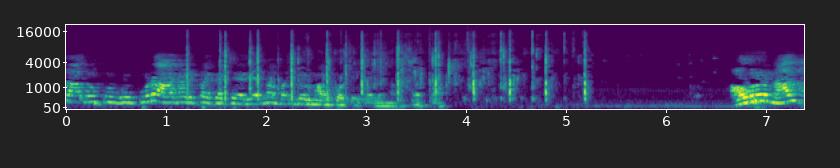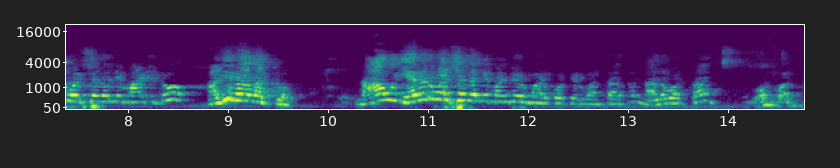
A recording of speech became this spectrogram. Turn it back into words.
ತಾಲೂಕಿಗೂ ಕೂಡ ಆಡಳಿತ ಕಚೇರಿಯನ್ನ ಮಂಜೂರು ಮಾಡಿಕೊಟ್ಟಿದ್ದೇವೆ ನಮ್ಮ ಸರ್ಕಾರ. ಅವರು ನಾಲ್ಕು ವರ್ಷದಲ್ಲಿ ಮಾಡಿದ್ದು ಹದಿನಾಲ್ಕು. ನಾವು ಎರಡು ವರ್ಷದಲ್ಲಿ ಮಂಜೂರು ಮಾಡಿಕೊಟ್ಟಿರುವಂತಹದ್ದು ನಲವತ್ತ ಒಂಬತ್ತು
